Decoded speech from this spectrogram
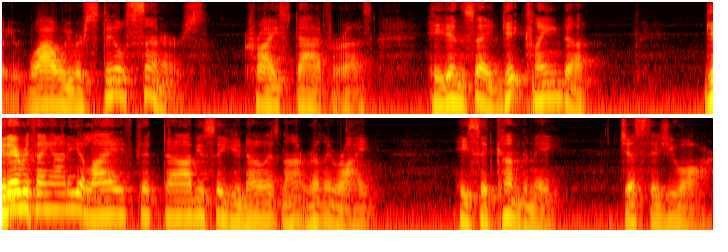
But while we were still sinners, Christ died for us. He didn't say, get cleaned up. Get everything out of your life that uh, obviously you know is not really right. He said, Come to me just as you are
